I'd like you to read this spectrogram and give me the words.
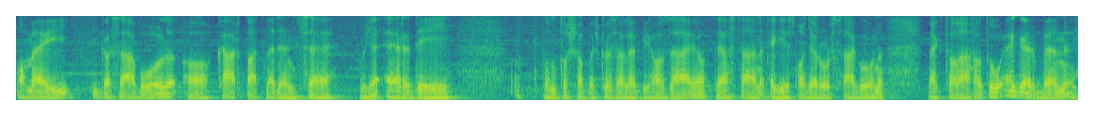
amely igazából a Kárpát-medence, ugye Erdély, pontosabb vagy közelebbi hazája, de aztán egész Magyarországon megtalálható. Egerben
